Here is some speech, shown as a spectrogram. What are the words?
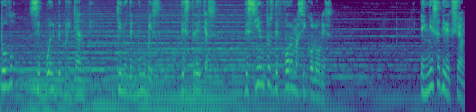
todo se vuelve brillante, lleno de nubes, de estrellas, de cientos de formas y colores. En esa dirección,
